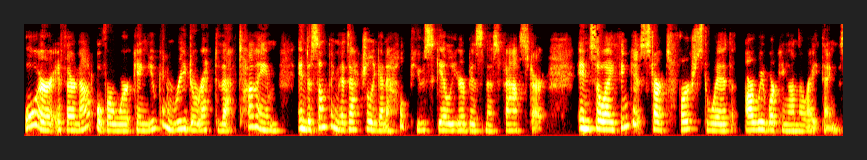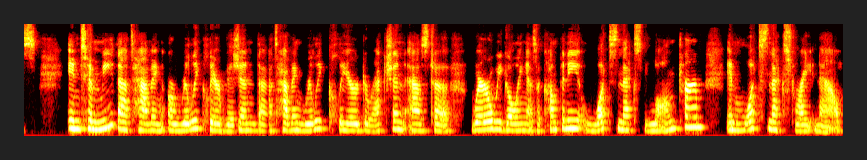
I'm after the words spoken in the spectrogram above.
or if they're not overworking, you can redirect that time into something that's actually going to help you scale your business faster. And so I think it starts first with are we working on the right things? And to me, that's having a really clear vision, that's having really clear direction as to where are we going as a company, what's next long term, and what's next right now.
